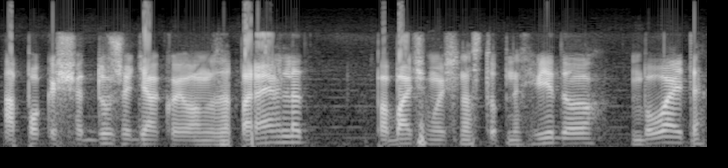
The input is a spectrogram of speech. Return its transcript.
А поки що дуже дякую вам за перегляд. Побачимось в наступних відео. Бувайте!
